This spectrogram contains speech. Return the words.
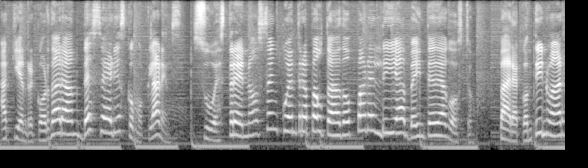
a quien recordarán de series como Clarence. Su estreno se encuentra pautado para el día 20 de agosto. Para continuar,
